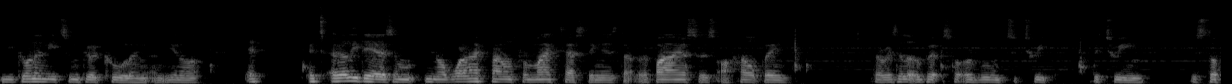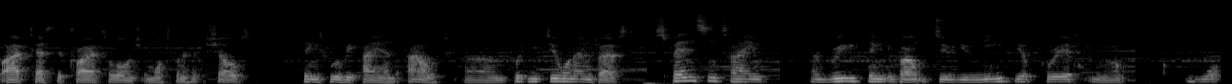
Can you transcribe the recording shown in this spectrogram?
you're gonna need some good cooling, and you know, it it's early days, and you know what I found from my testing is that the BIOSes are helping. There is a little bit sort of room to tweak between the stuff I've tested prior to launch and what's going to hit the shelves. Things will be ironed out, um, but you do want to invest. Spend some time and really think about do you need the upgrade? You know what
